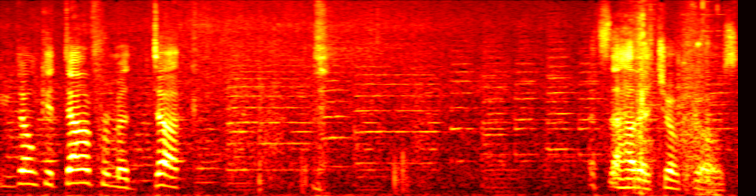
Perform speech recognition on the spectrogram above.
You don't get down from a duck. That's not how that joke goes.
